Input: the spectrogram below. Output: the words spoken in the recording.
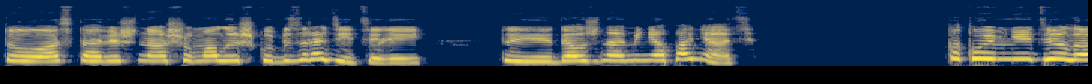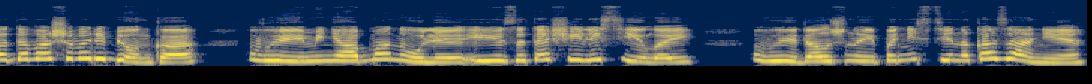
то оставишь нашу малышку без родителей. Ты должна меня понять. Какое мне дело до вашего ребенка? Вы меня обманули и затащили силой. Вы должны понести наказание.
